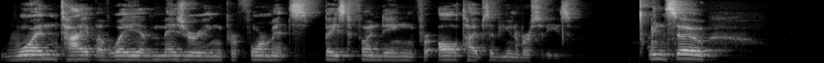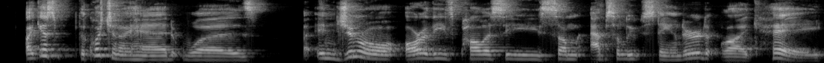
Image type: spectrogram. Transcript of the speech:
one type of way of measuring performance based funding for all types of universities. And so, I guess the question I had was in general, are these policies some absolute standard? Like, hey,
